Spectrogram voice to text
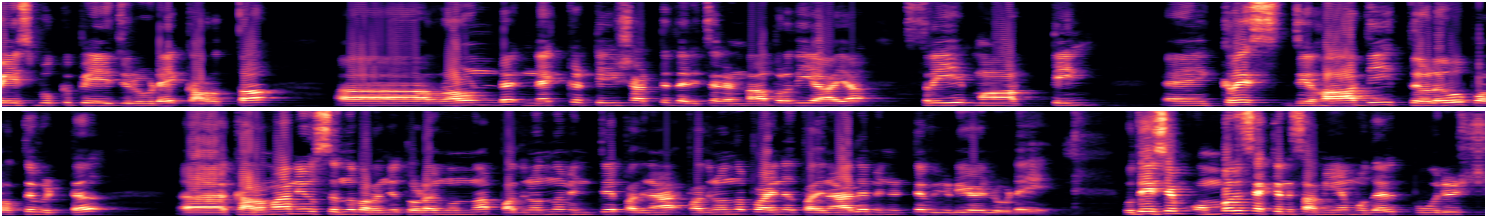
ഫേസ്ബുക്ക് പേജിലൂടെ കറുത്ത റൗണ്ട് നെക്ക് ടീ ഷർട്ട് ധരിച്ച രണ്ടാം പ്രതിയായ ശ്രീ മാർട്ടിൻ ക്രിസ് ജിഹാദി തെളിവ് പുറത്തുവിട്ട് കർമ്മ ന്യൂസ് എന്ന് പറഞ്ഞു തുടങ്ങുന്ന പതിനൊന്ന് മിനിറ്റ് പതിനാ പതിനൊന്ന് പോയിന്റ് പതിനാല് മിനിറ്റ് വീഡിയോയിലൂടെ. ഉദ്ദേശം ഒമ്പത് സെക്കൻഡ് സമയം മുതൽ പുരുഷ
